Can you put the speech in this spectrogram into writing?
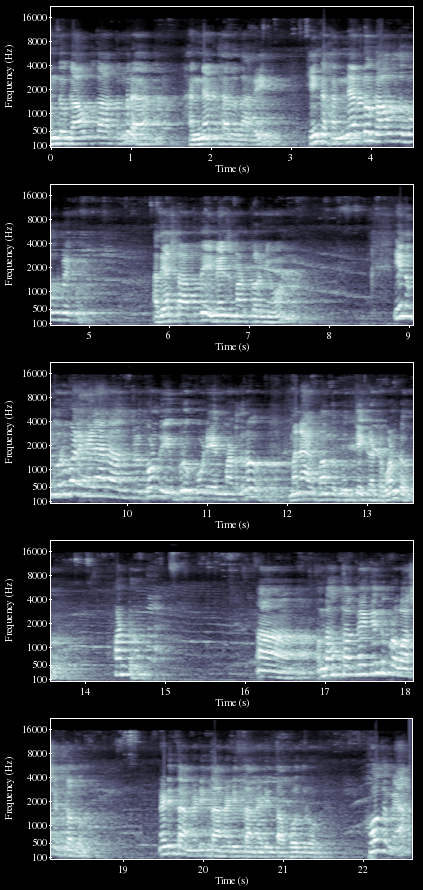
ಒಂದು ಗಾವುದ ಅಂತಂದ್ರೆ ಹನ್ನೆರಡು ಹರದಾರಿ ಹಿಂಗೆ ಹನ್ನೆರಡು ಗಾವುದ ಹೋಗ್ಬೇಕು. ಅದೆಷ್ಟಾಗ್ತದೆ ಇಮೇಜ್ ಮಾಡ್ಕೊರಿ ನೀವು. ಇನ್ನು ಗುರುಗಳು ಹೇಳ್ಯಾರ ಅಂತ ತಿಳ್ಕೊಂಡು ಇಬ್ರು ಕೂಡಿ ಏನು ಮಾಡಿದ್ರು? ಮನ್ಯಾಗ ಬಂದು ಬುತ್ತಿ ಕಟ್ಕೊಂಡು ಹೊಂಟ್ರು. ಒಂದು ಹತ್ತು ಹದಿನೈದು ದಿನದ ಪ್ರವಾಸ ಇತ್ತದು. ನಡೀತಾ ನಡೀತಾ ನಡೀತಾ ನಡೀತಾ ಹೋದರು. ಹೋದ ಮ್ಯಾಲ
